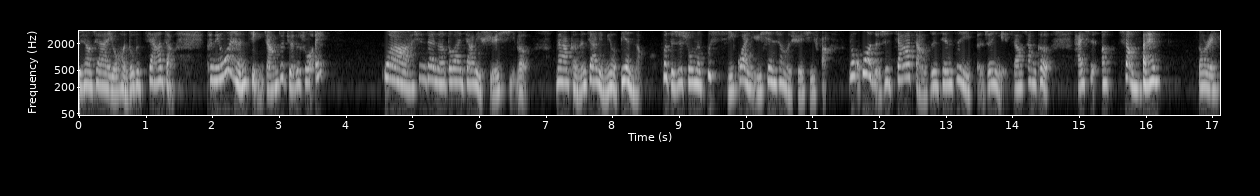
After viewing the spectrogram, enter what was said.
就像现在有很多的家长肯定会很紧张，就觉得说，哎，哇，现在呢都在家里学习了。那可能家里没有电脑，或者是说呢不习惯于线上的学习法，又或者是家长之间自己本身也是要上课，还是啊上班？Sorry，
